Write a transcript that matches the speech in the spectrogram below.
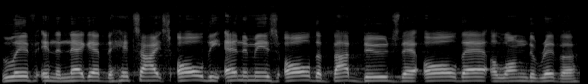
live in the Negev, the Hittites, all the enemies, all the bad dudes, they're all there along the river.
